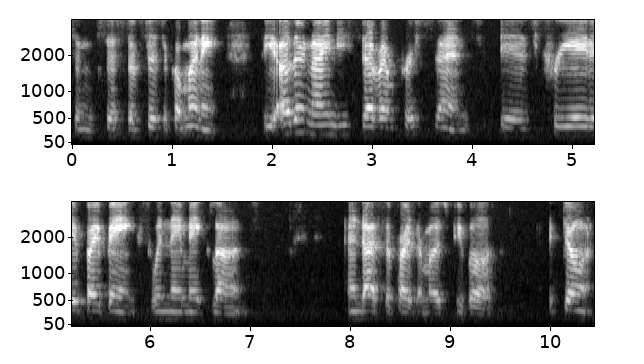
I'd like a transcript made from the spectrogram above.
consists of physical money. The other 97% is created by banks when they make loans. And that's the part that most people don't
